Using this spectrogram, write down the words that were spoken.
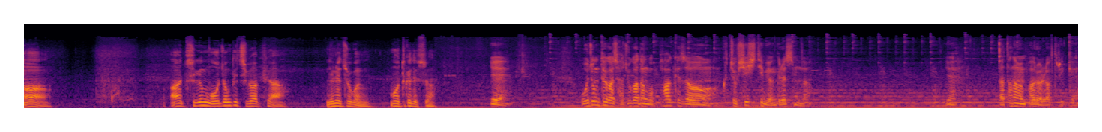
어. 아, 지금 오종태 집 앞이야. 니네 쪽은 뭐 어떻게 됐어? 예. 오종태가 자주 가던 곳 파악해서 그쪽 CCTV 연결했습니다. 예. 나타나면 바로 연락드릴게요.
